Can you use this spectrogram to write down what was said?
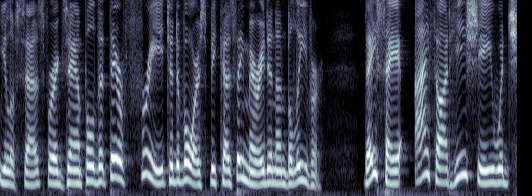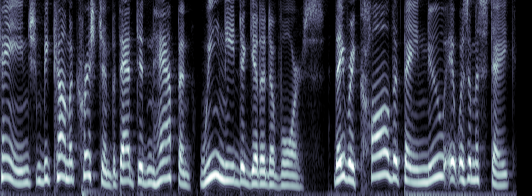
Elliff says, for example, that they're free to divorce because they married an unbeliever. They say, I thought he, she would change and become a Christian, but that didn't happen. We need to get a divorce. They recall that they knew it was a mistake,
